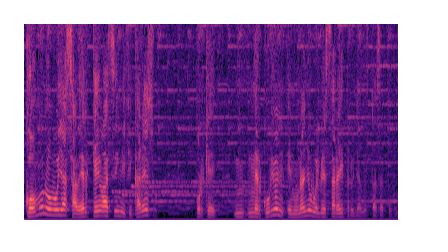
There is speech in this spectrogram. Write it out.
¿cómo no voy a saber qué va a significar eso? Porque Mercurio en, un año vuelve a estar ahí, pero ya no está Saturno.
